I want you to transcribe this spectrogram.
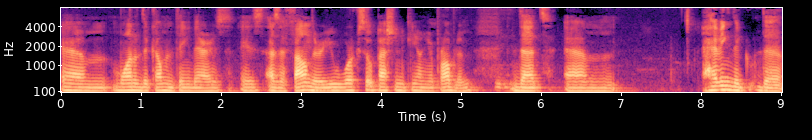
um, one of the common thing there is, is as a founder, you work so passionately on your problem that um, having the the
